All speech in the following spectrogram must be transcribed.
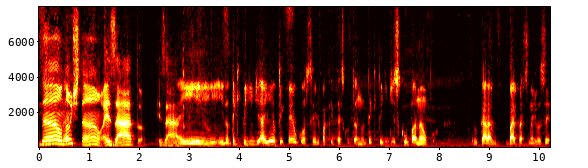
Não, né? não estão, exato. Exato. Aí, e não tem que pedir. Aí eu fico aí o conselho para quem tá escutando: não tem que pedir desculpa, não, pô. O cara vai para cima de você.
